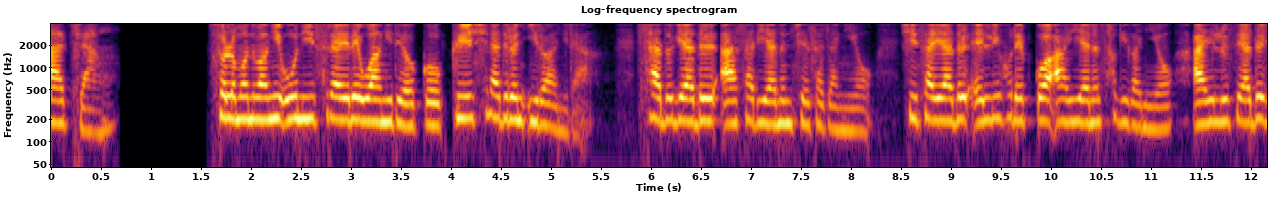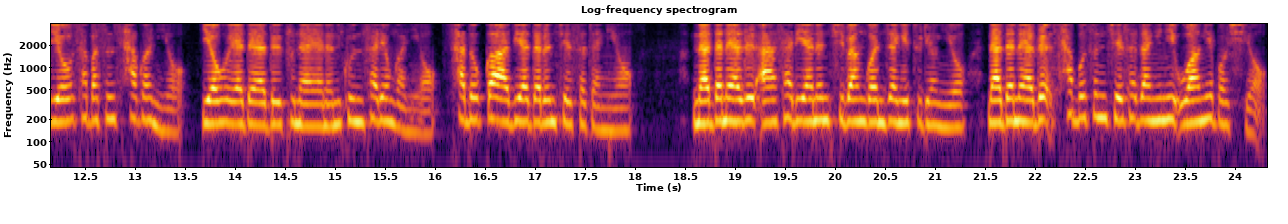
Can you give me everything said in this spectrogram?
4장. 솔로몬 왕이 온 이스라엘의 왕이 되었고 그의 신하들은 이러하니라. 사독의 아들 아사리아는 제사장이요. 시사의 아들 엘리호렙과 아이야는 서기관이요. 아일루스의 아들 여호사밧은 사관이요. 여호야의 아들 분하야는 군사령관이요. 사독과 아비아달은 제사장이요. 나단의 아들 아사리아는 지방관장의 두령이요. 나단의 아들 사봇은 제사장이니 왕의 벗이요.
